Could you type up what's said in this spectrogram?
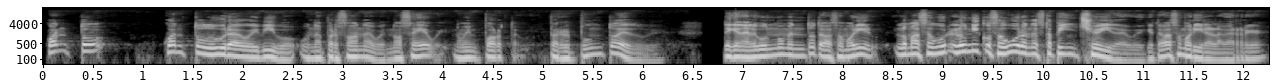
¿Cuánto, cuánto dura, güey, vivo una persona, güey? No sé, güey, no me importa, güey. Pero el punto es, güey, de que en algún momento te vas a morir. Lo más seguro, lo único seguro en esta pinche vida, güey, que te vas a morir a la verga.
